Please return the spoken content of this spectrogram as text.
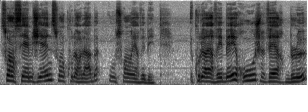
soit en CMGN, soit en couleur lab, ou soit en RVB. Couleur RVB, rouge, vert, bleu,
